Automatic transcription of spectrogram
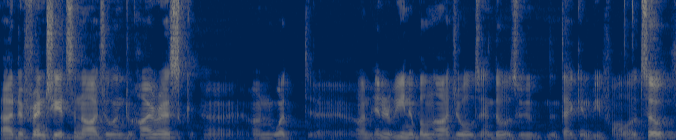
uh, differentiates the nodule into high risk uh, on what uh, on intervenable nodules and those who that can be followed. So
